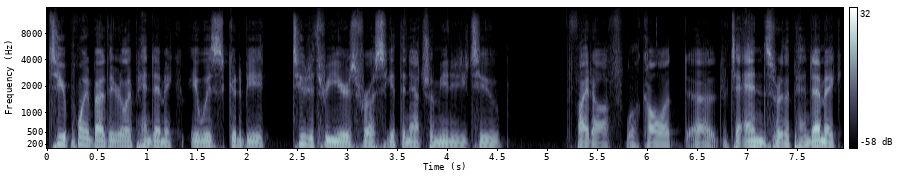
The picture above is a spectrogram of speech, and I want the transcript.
to your point about the earlier pandemic, it was going to be two to three years for us to get the natural immunity to fight off, we'll call it, uh, to end sort of the pandemic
